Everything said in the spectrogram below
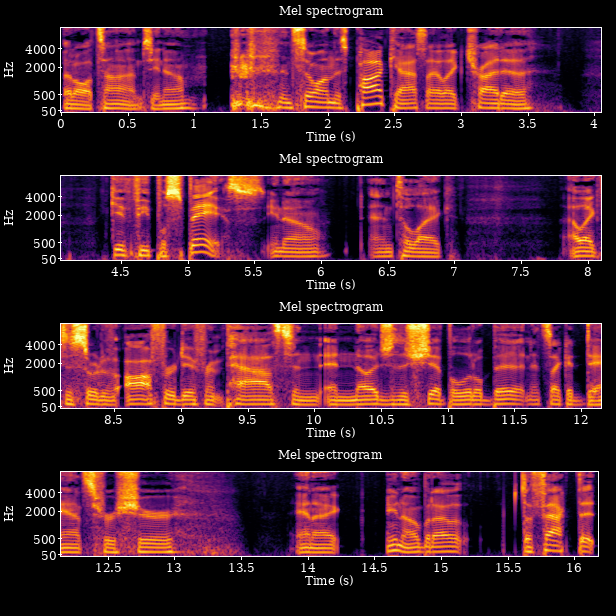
at all times. You know, and so on this podcast, I like try to give people space. You know, and to like I like to sort of offer different paths and, and nudge the ship a little bit, and it's like a dance for sure. And I, you know, but I, the fact that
